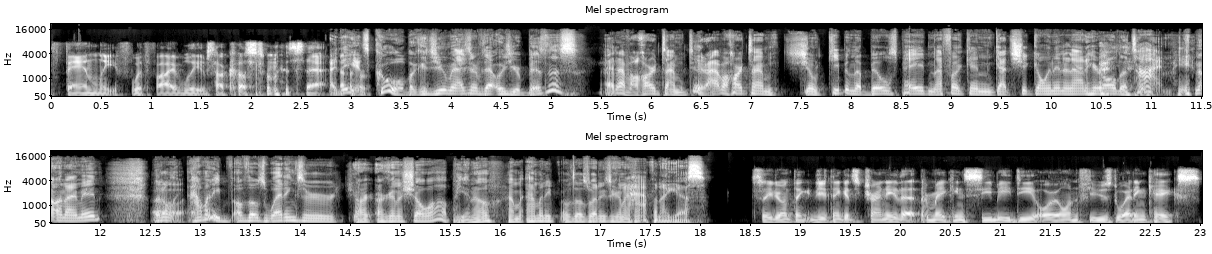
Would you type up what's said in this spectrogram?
fan leaf with five leaves. How custom is that? I think it's cool, but could you imagine if that was your business? I'd have a hard time, dude. I have a hard time, you know, keeping the bills paid, and I fucking got shit going in and out of here all the time. you know what I mean? I Oh. how many of those weddings are are, are going to show up? You know, how, how many of those weddings are going to happen? I guess. So you don't think? Do you think it's trendy that they're making CBD oil infused wedding cakes?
